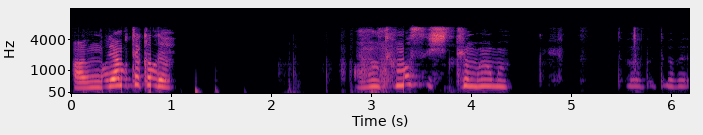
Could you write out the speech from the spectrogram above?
Abim golem takıldı. Altıma sıçtım ama. Tövbe tövbe.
